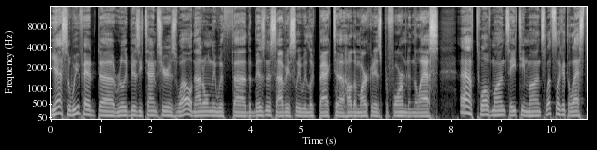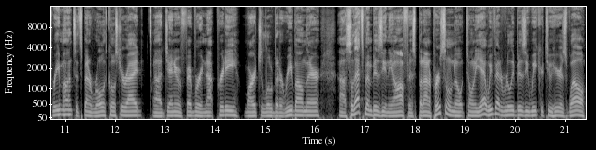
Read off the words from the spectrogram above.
Yeah, so we've had uh, really busy times here as well. Not only with uh, the business, obviously, we look back to how the market has performed in the last uh, 12 months, 18 months. Let's look at the last three months. It's been a roller coaster ride. Uh, January and February, not pretty. March, a little bit of rebound there. Uh, so that's been busy in the office. But on a personal note, Tony, yeah, we've had a really busy week or two here as well.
